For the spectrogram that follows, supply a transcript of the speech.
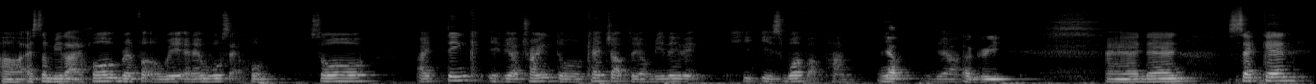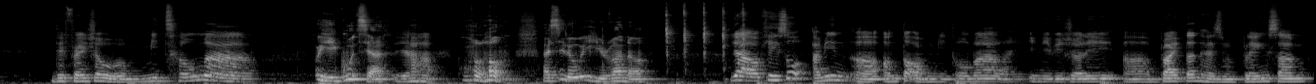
Uh, Aston Villa at home, Brentford away, and then Wolves at home. So I think if you are trying to catch up to your mini league, he is worth a punt. Yep. Yeah. Agree. And then second, differential will Mitoma. Oh, he good, sia. Yeah. Walao, I see the way he run, uh. Yeah, okay, so I mean, uh, on top of Mitoma, like individually, uh, Brighton has been playing some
